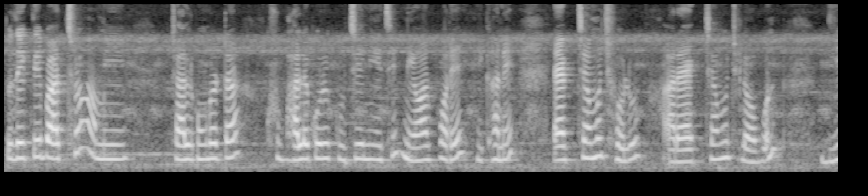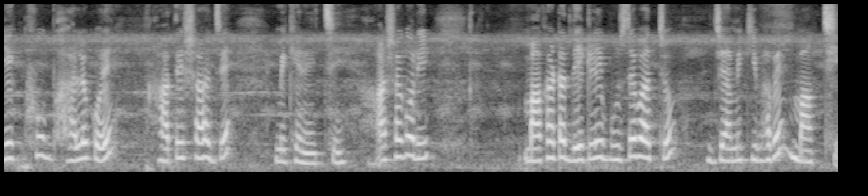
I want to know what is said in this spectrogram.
তো দেখতেই পাচ্ছ, আমি চাল কুমড়োটা খুব ভালো করে কুচিয়ে নিয়েছি। নেওয়ার পরে এখানে এক চামচ হলুদ আর এক চামচ লবণ দিয়ে খুব ভালো করে হাতের সাহায্যে মেখে নিচ্ছি। আশা করি মাখাটা দেখলেই বুঝতে পারছ যে আমি কীভাবে মাখছি।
